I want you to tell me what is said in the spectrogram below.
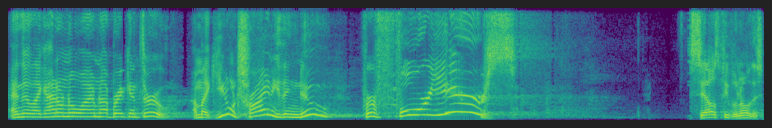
And they're like, I don't know why I'm not breaking through. I'm like, you don't try anything new for four years. Salespeople know this.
